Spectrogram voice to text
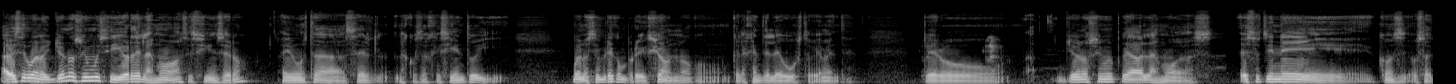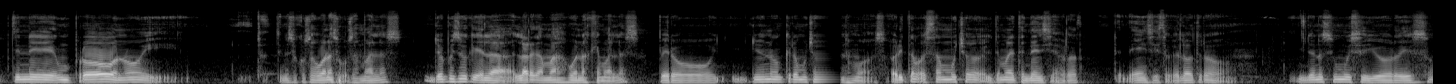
A veces, bueno, yo no soy muy seguidor de las modas, soy sincero. A mí me gusta hacer las cosas que siento y, bueno, siempre con proyección, ¿no? Con que a la gente le guste, obviamente. Pero yo no soy muy pegado a las modas. Eso tiene, o sea, tiene un pro, ¿no? Y tiene sus cosas buenas y cosas malas. Yo pienso que la larga más buenas que malas, pero yo no creo mucho en las modas. Ahorita está mucho el tema de tendencias, ¿verdad? Tendencias, esto que el otro. Yo no soy muy seguidor de eso.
